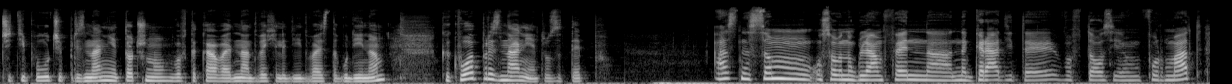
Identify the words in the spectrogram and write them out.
че ти получи признание точно в такава една 2020 година. Какво е признанието за теб? Аз не съм особено голям фен на наградите в този формат,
